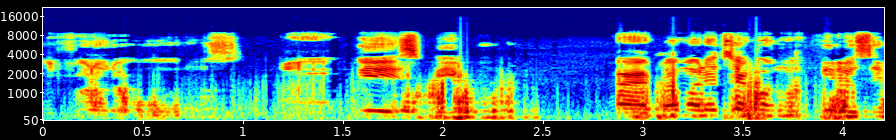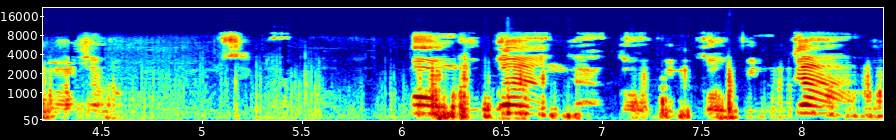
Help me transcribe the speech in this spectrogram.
In front of the waters. Alright, peace, people. Alright, remember to check out my videos out my music. Boom, bang, go, go, go,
